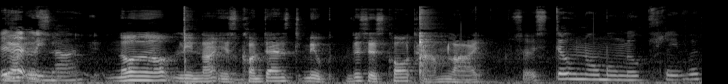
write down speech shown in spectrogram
Is yeah, it Linai? No, no, no. Linai is condensed milk. This is called Tam Lai. So it's still normal milk flavored.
